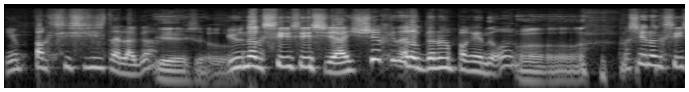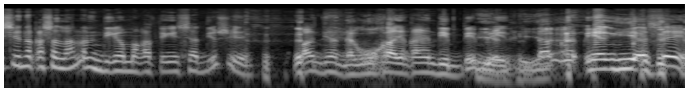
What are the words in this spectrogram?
Yung pagsisisi talaga. Yes, oo. Yung nagsisi siya, siya kinalugdan ng Panginoon. Oo. Kasi nagsisi ng kasalanan, hindi ka makatingin sa Diyos eh. Pag di naguka yung kanyang dibdib. eh. Dapat hiyang-hiya siya eh.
